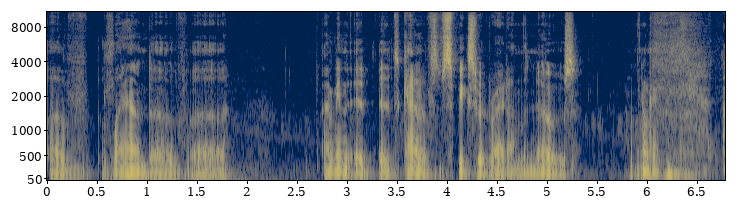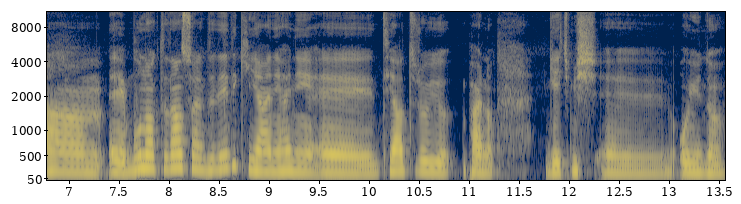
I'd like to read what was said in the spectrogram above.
of land. Of uh, I mean, it it kind of speaks to it right on the nose. Okay. Um, e, bu noktadan sonra da dedi ki yani hani e, tiyatroyu pardon geçmiş e, oyunu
